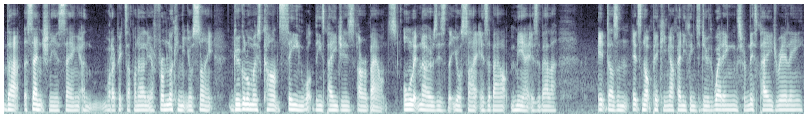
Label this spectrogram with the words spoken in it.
that essentially is saying, and what I picked up on earlier, from looking at your site, Google almost can't see what these pages are about. All it knows is that your site is about Mia Isabella. It doesn't, it's not picking up anything to do with weddings from this page really.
